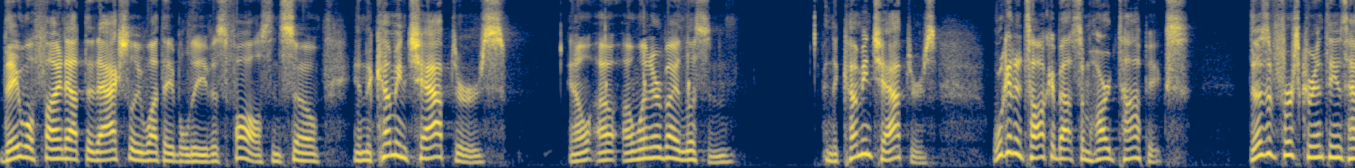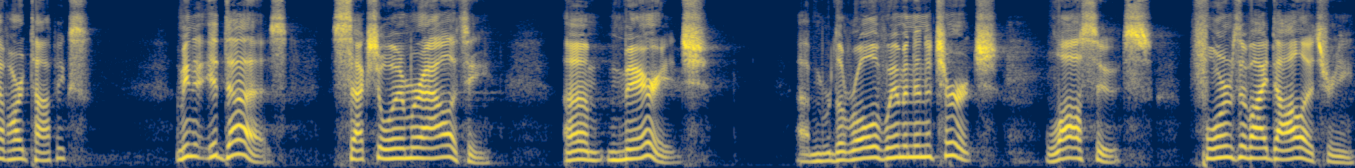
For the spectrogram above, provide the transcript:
they will find out that actually what they believe is false. And so in the coming chapters, and I, I want everybody to listen, in the coming chapters, we're going to talk about some hard topics. Doesn't First Corinthians have hard topics? I mean, it does. Sexual immorality, um, marriage, um, the role of women in the church, lawsuits, forms of idolatry,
